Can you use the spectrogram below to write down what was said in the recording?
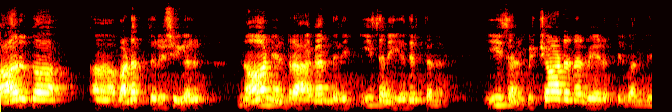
தாருகா வனத்து ரிஷிகள் நான் என்ற அகந்தலில் ஈசனை எதிர்த்தனர். ஈசன் பிக்ஷாடனர் வேடத்தில் வந்து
